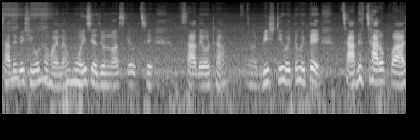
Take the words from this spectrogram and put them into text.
ছাদে বেশি ওঠা হয় না, মরিচের জন্য আজকে হচ্ছে ছাদে ওঠা। বৃষ্টি হইতে হইতে ছাদের চারো পাশ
